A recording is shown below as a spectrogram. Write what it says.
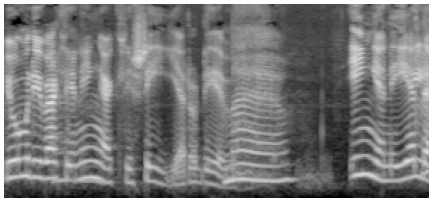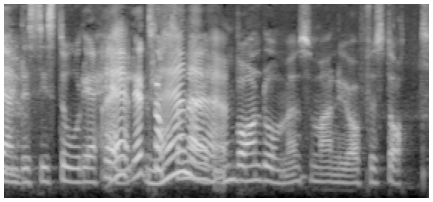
Jo, men det är ju verkligen inga klichéer och det är Nej. ingen eländeshistoria heller, Nej, trots nej, den här barndomen som man ju har förstått.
